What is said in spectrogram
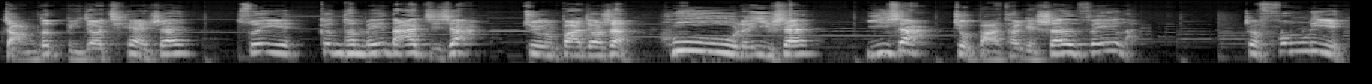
长得比较欠扇，所以跟他没打几下，就用芭蕉扇呼的一扇，一下就把他给扇飞了。这风力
